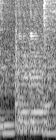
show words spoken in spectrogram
da da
